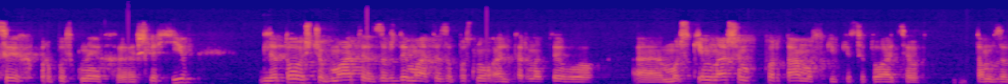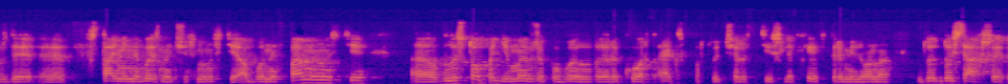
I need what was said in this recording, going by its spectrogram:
цих пропускних шляхів, для того, щоб мати завжди мати запасну альтернативу морським нашим портам, оскільки ситуація в- там завжди е, в стані невизначеності або невпевненості. Е, В листопаді ми вже побили рекорд експорту через ці шляхи в 3 мільйона, до- досягши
